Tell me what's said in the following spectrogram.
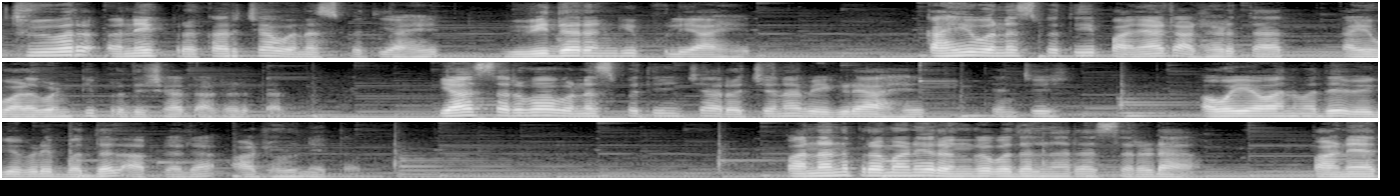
पृथ्वीवर अनेक प्रकारच्या वनस्पती आहेत विविध रंगी फुले आहेत. काही वनस्पती पाण्यात आढळतात काही वाळवंटी प्रदेशात आढळतात. या सर्व वनस्पतींच्या रचना वेगळ्या आहेत त्यांचे अवयवांमध्ये वेगवेगळे बदल आपल्याला आढळून येतात. पानांप्रमाणे रंग बदलणारा सरडा पाण्यात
